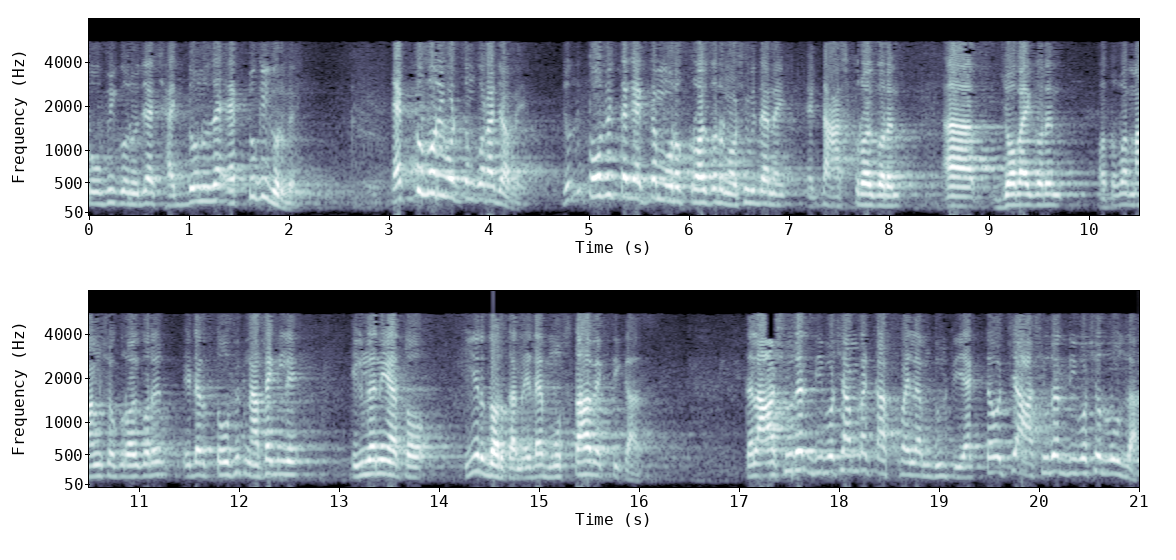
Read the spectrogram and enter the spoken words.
তৌফিক অনুযায়ী, সাধ্য অনুযায়ী একটু কি করবেন? একটু পরিবর্তন করা যাবে। যদি তৌফিক থেকে একটা মোরগ ক্রয় করেন, অসুবিধা নেই। একটা হাঁস ক্রয় করেন জবাই করেন, অথবা মাংস ক্রয় করেন, এটার তৌফিক না থাকলে এগুলো নিয়ে এত ইয়ের দরকার নেই, এটা মোস্তাহাব একটি কাজ। তাহলে আশুরের দিবসে আমরা কাজ পাইলাম দুইটি। একটা হচ্ছে আশুরের দিবসের রোজা।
